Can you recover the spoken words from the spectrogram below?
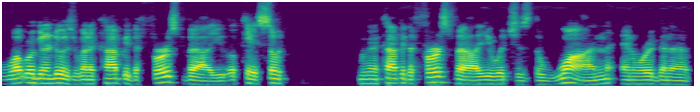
what we're going to do is we're going to copy the first value. Okay so we're going to copy the first value which is the one and we're going to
